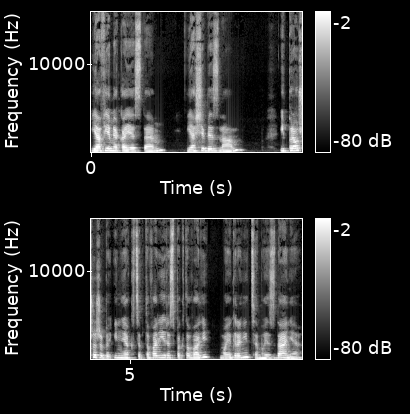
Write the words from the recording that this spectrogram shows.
Ja wiem, jaka jestem, ja siebie znam i proszę, żeby inni akceptowali i respektowali moje granice, moje zdanie.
